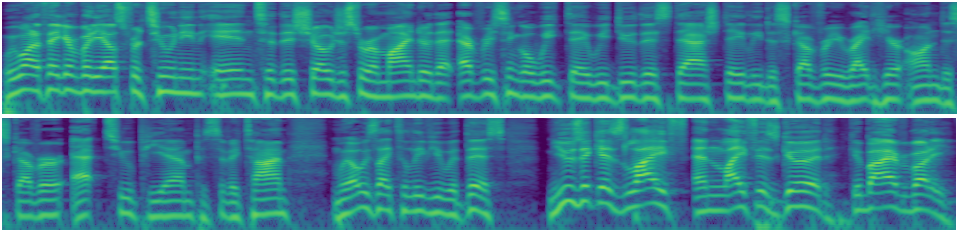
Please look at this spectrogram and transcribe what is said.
we want to thank everybody else for tuning in to this show. Just a reminder that every single weekday we do this Dash Daily Discovery right here on Discover at 2 p.m. Pacific time. And we always like to leave you with this music is life, and life is good. Goodbye, everybody.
